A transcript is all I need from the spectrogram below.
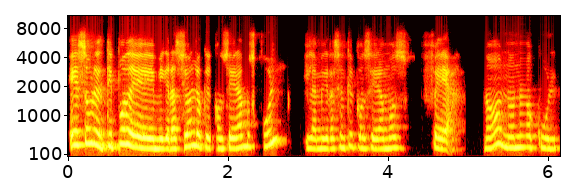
es sobre el tipo de migración, lo que consideramos cool y la migración que consideramos fea. ¿no? No, no cool.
